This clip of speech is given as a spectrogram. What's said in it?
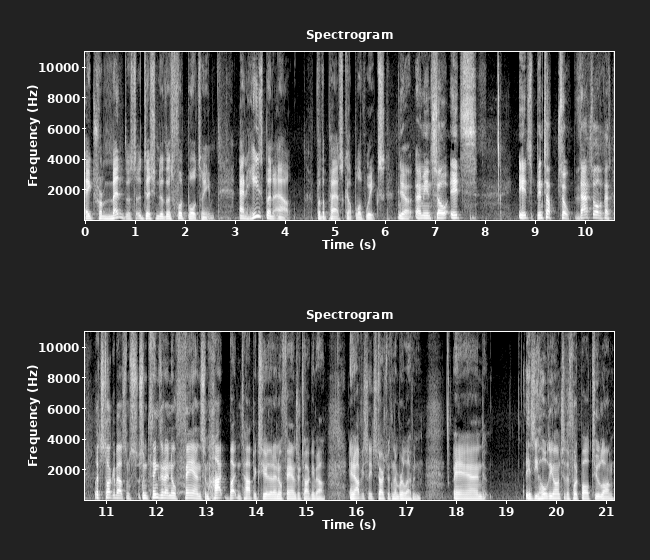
a tremendous addition to this football team, and he's been out for the past couple of weeks. Yeah, I mean, so it's it's been tough. So that's all the past. Let's talk about some some things that I know fans, some hot button topics here that I know fans are talking about, and obviously it starts with number eleven, and is he holding on to the football too long?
